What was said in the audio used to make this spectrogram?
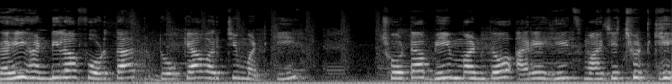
दही हंडीला फोडतात डोक्यावरची मटकी. छोटा भीम म्हणतो अरे हीच माझी छुटकी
